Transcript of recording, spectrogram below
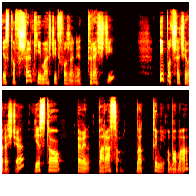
jest to wszelkiej maści tworzenie treści. I po trzecie wreszcie, jest to pewien parasol nad tymi oboma,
